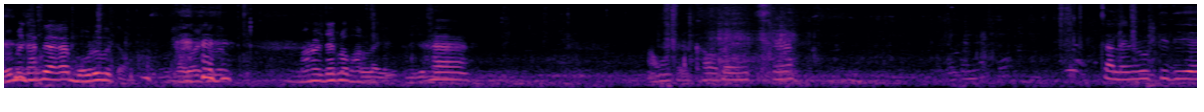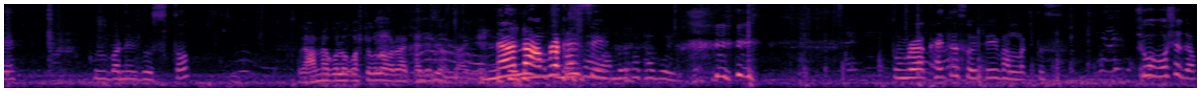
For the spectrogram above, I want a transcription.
রুমে থাকলে একা বড় হইতাম সবাই মানুষ দেখলেও ভালো লাগে হ্যাঁ। আমাদের খাওয়া দাওয়া হচ্ছে। চালের রুটি দিয়ে কুরবানির গোস্ত। রান্না করলে কষ্ট করলে ওরা খাইতেছে না না আমরা খাইছি। তোমরা খাইতেছো এটাই ভালো লাগতেছে। শুভ বসে যাও।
